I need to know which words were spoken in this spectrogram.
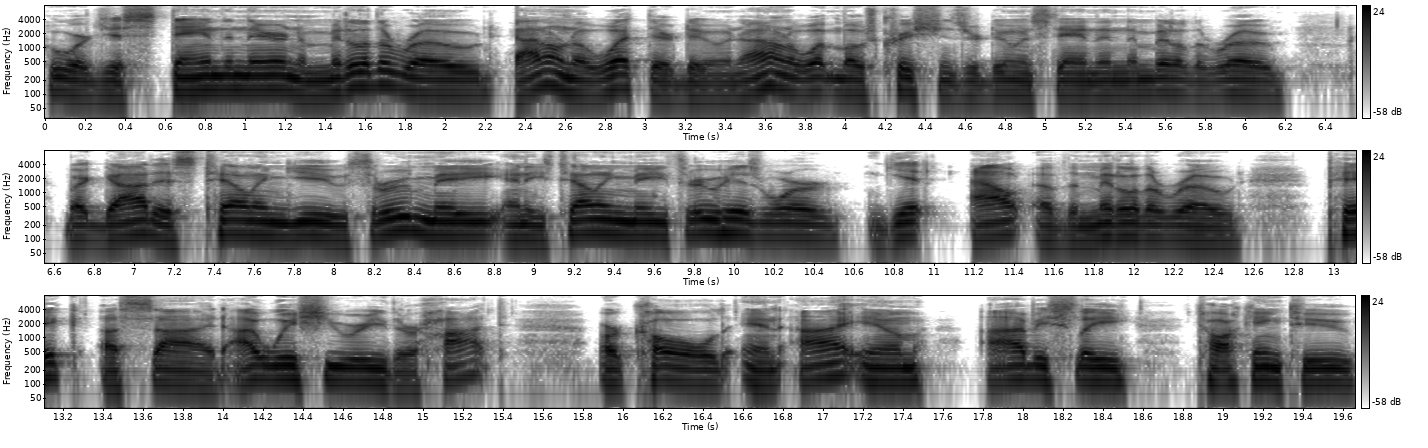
who are just standing there in the middle of the road. I don't know what they're doing. I don't know what most Christians are doing standing in the middle of the road. But God is telling you through me, and He's telling me through His Word, get out of the middle of the road. Pick a side. I wish you were either hot or cold. And I am obviously talking to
